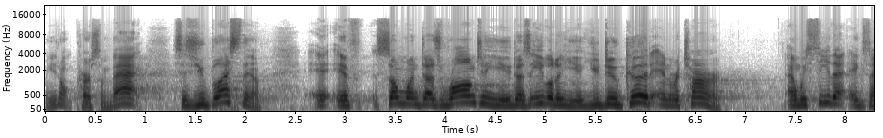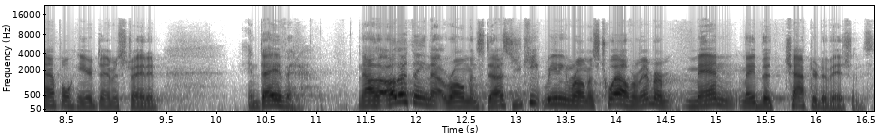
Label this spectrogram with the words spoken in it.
you don't curse them back. He says, You bless them. If someone does wrong to you, does evil to you, you do good in return. And we see that example here demonstrated in David. Now, the other thing that Romans does, you keep reading Romans 12. Remember, man made the chapter divisions.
